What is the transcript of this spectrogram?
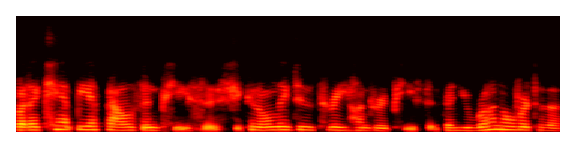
but I can't be a thousand pieces. She can only do 300 pieces. And you run over to the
